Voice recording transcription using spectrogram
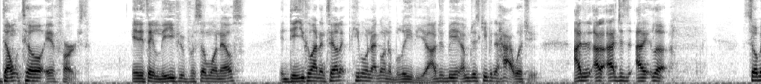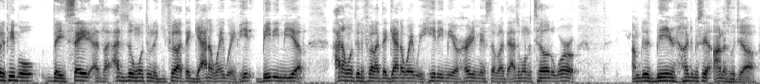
don't tell at first, and if they leave you for someone else, and then you come out and tell it, people are not going to believe you. I'll just be, I'm just keeping it hot with you. I just, I, I just, I look so many people they say like I just don't want them to feel like they got away with hit, beating me up. I don't want them to feel like they got away with hitting me or hurting me and stuff like that. I just want to tell the world. I'm just being 100% honest with y'all.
